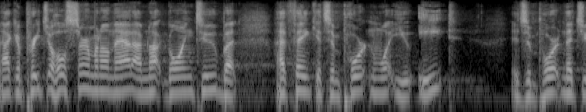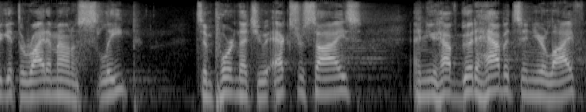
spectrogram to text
I could preach a whole sermon on that. I'm not going to, but I think it's important what you eat. It's important that you get the right amount of sleep. It's important that you exercise and you have good habits in your life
